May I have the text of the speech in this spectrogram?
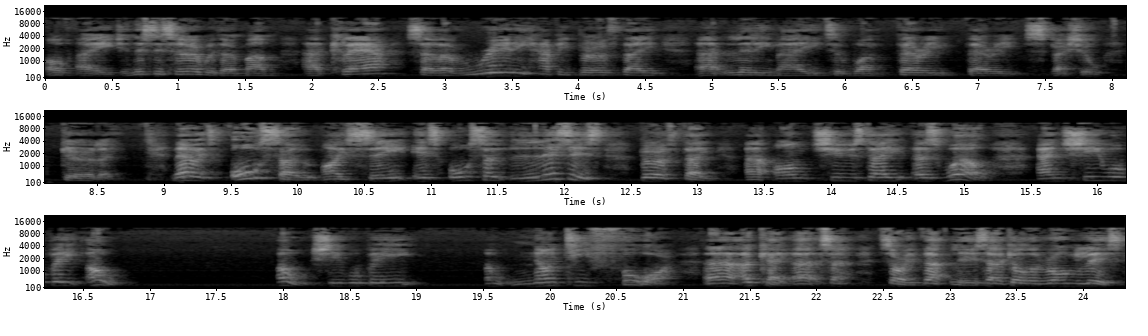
of age, and this is her with her mum uh, Claire. So a really happy birthday, uh, Lily May, to one very very special girly. Now it's also, I see, it's also Liz's birthday uh, on Tuesday as well. And she will be, oh, oh, she will be, oh, 94. Uh, okay, uh, so sorry, that Liz. I got the wrong Liz.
